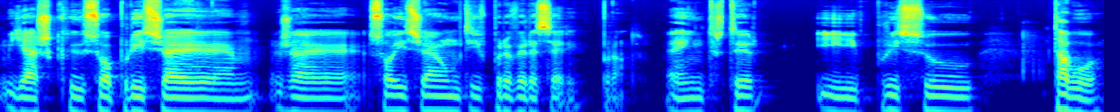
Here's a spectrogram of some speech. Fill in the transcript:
e acho que só por isso já é, já é. Só isso já é um motivo para ver a série. Pronto. É entreter. E por isso está boa.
